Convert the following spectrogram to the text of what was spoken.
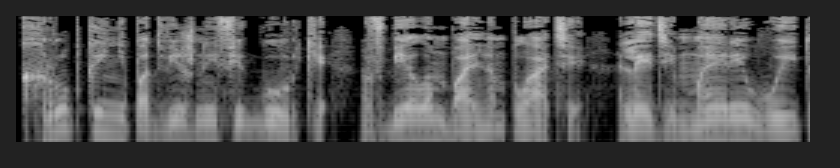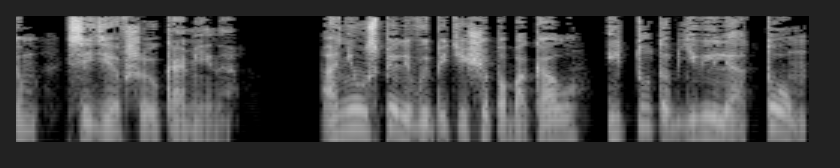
к хрупкой неподвижной фигурке в белом бальном платье, леди Мэри Уитом, сидевшей у камина. Они успели выпить еще по бокалу, и тут объявили о том,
